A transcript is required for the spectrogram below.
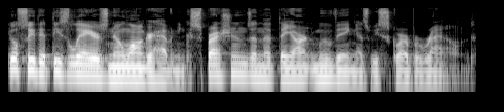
You'll see that these layers no longer have any expressions and that they aren't moving as we scrub around.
